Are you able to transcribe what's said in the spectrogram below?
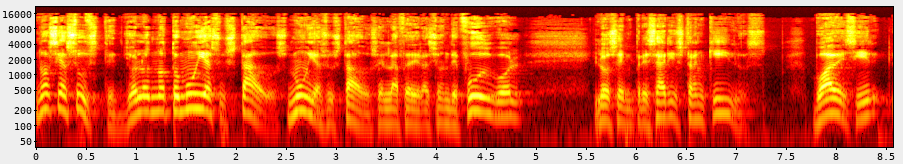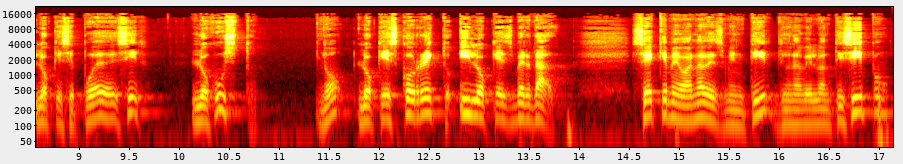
No se asusten, yo los noto muy asustados, muy asustados en la Federación de Fútbol, los empresarios tranquilos. Voy a decir lo que se puede decir, lo justo, ¿no? Lo que es correcto y lo que es verdad. Sé que me van a desmentir, de una vez lo anticipo,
